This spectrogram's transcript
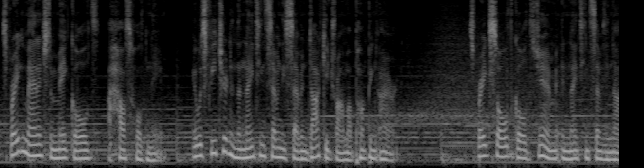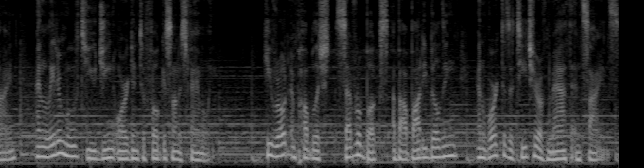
Sprague managed to make Gold's a household name. It was featured in the 1977 docudrama Pumping Iron. Sprague sold Gold's Gym in 1979 and later moved to Eugene, Oregon to focus on his family. He wrote and published several books about bodybuilding and worked as a teacher of math and science.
